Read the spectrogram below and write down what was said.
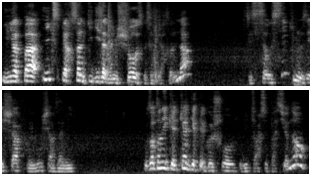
il n'y a pas X personnes qui disent la même chose que cette personne-là, c'est ça aussi qui nous échappe, vous, chers amis. Vous entendez quelqu'un dire quelque chose, vous dites, ah, c'est passionnant.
